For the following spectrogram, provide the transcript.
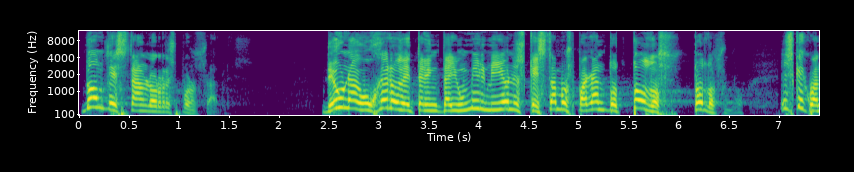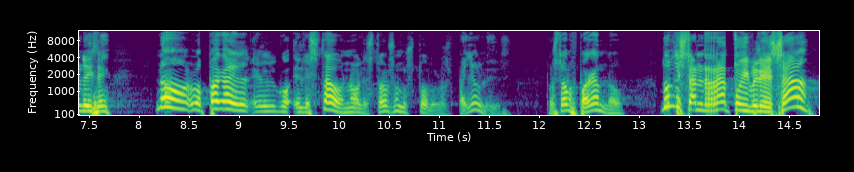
¿Dónde están los responsables? de un agujero de 31 mil millones que estamos pagando todos, todos. Es que cuando dicen, no, lo paga el, Estado, no, el Estado somos todos los españoles, lo estamos pagando. ¿Dónde están Rato y Blesa?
